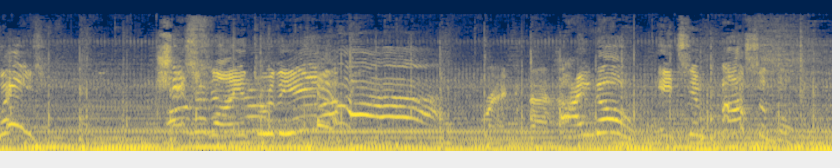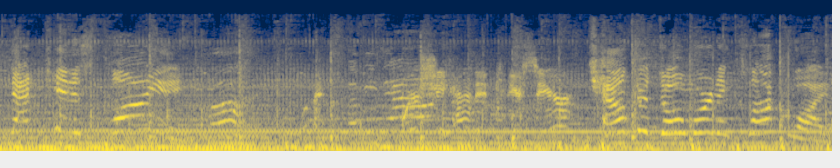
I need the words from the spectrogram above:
wait. Oh, She's flying through the air. Ah! Rick, that's. I know. It's impossible. That kid is flying. Where's she headed? Can you see her? Counter domeward and clockwise.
